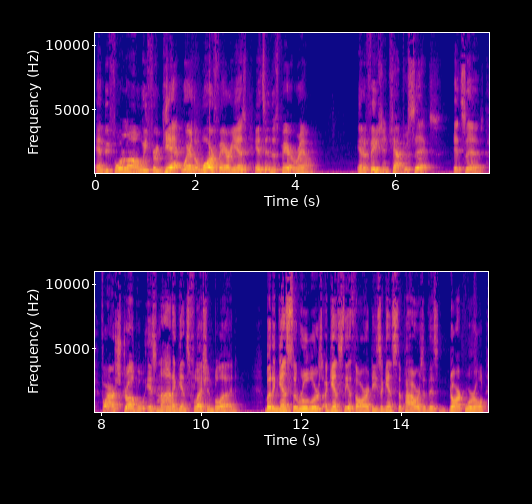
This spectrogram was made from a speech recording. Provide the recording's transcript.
And before long, we forget where the warfare is. It's in the spirit realm. In Ephesians chapter 6, it says, For our struggle is not against flesh and blood but against the rulers, against the authorities, against the powers of this dark world,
